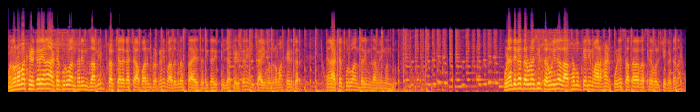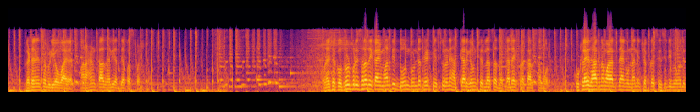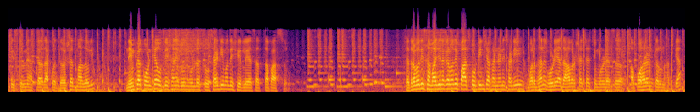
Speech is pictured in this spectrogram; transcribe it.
मनोरमा खेडकर यांना अटकपूर्व अंतरिम जामीन. ट्रक चालकाच्या अपहरण प्रकरणी वादग्रस्त आय एस अधिकारी पूजा खेडकर यांच्या आई मनोरमा खेडकर यांना अटकपूर्व अंतरिम जामीन मंजूर. पुण्यात एका तरुणाची तरुणीला लाथाबुक्यांनी मारहाण. पुणे सातारा रस्त्यावरची घटना. घटनेचा व्हिडिओ व्हायरल. मारहाण का झाली अद्याप अस्पष्ट. पुण्याच्या कोथरूड परिसरात एका इमारतीत दोन गुंड थेट पिस्तूल आणि हत्यार घेऊन शिरल्याचा धक्कादायक प्रकार समोर. कुठलाही धाक न बाळगता या गुंडांनी चक्क सीसीटीव्हीमध्ये पिस्तूल आणि हत्यार दाखवत दहशत माजवली. नेमक्या कोणत्या उद्देशाने दोन गुंड सोसायटीमध्ये शिरले याचा तपास सुरू. छत्रपती संभाजीनगरमध्ये पाच कोटींच्या खंडणीसाठी वर्धन घोडे या दहा वर्षाच्या चिमुरड्याचं अपहरण करून हत्या.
